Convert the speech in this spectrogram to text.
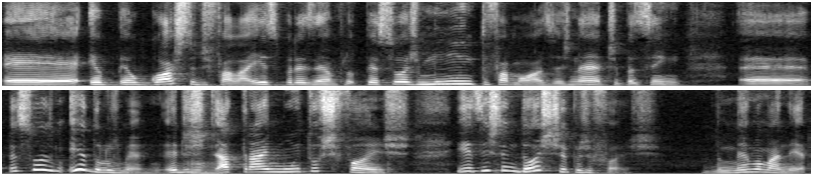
É, eu, eu gosto de falar isso, por exemplo, pessoas muito famosas, né? Tipo assim, é, pessoas, ídolos mesmo, eles uhum. atraem muitos fãs. E existem dois tipos de fãs, da mesma maneira.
